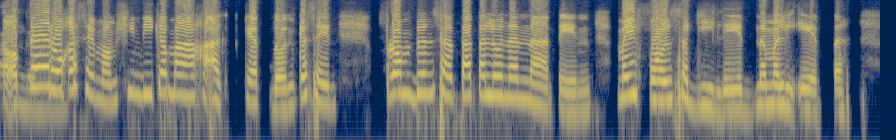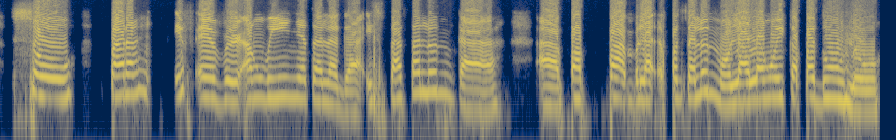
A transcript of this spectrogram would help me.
Oo, pero kasi ma'am, hindi ka makakaakyat doon kasi from doon sa tatalunan natin, may fall sa gilid na maliit. So, parang if ever, ang way niya talaga is tatalon ka, ah, pa, pa, la, pagtalon mo, lalangoy ka pa dulo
